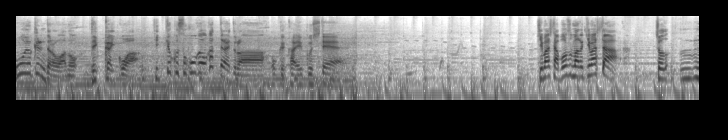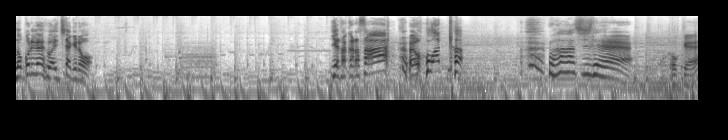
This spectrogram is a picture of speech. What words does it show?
う避けるんだろうあのでっかい子は。結局そこが分かってないとな。オッケー回復して。来ましたボスまで来ました。ちょ残りライフは1だけど。いやだからさ終わった。マジで。オッケ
